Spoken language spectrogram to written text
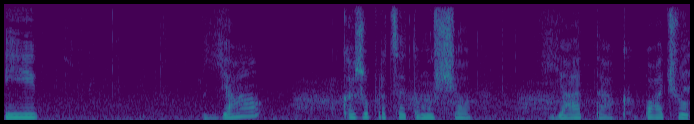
І я кажу про це, тому що я так бачу,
